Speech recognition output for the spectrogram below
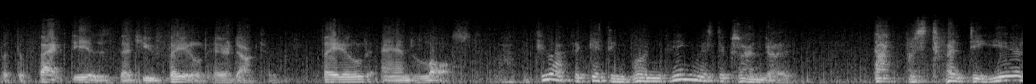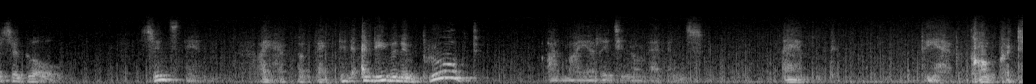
But the fact is that you failed, Herr Doctor. Failed and lost. Ah, but you are forgetting one thing, Mr. Crandall. That was 20 years ago. Since then, I have perfected and even improved on my original weapons. And we have conquered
